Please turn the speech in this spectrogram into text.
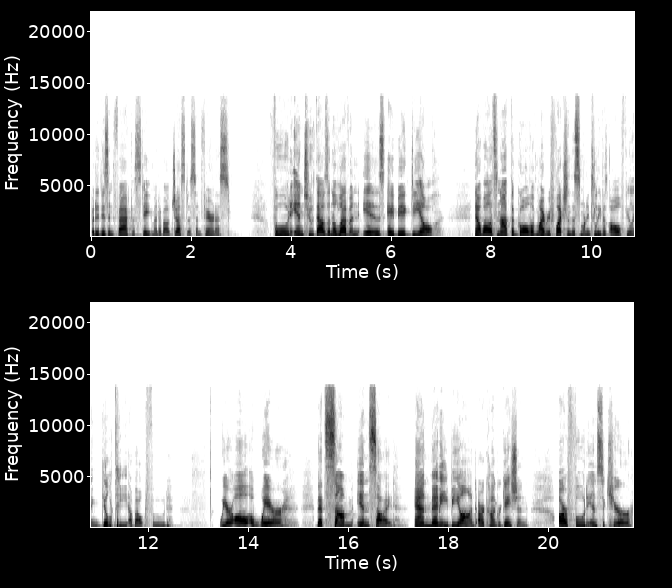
but it is in fact a statement about justice and fairness. Food in 2011 is a big deal. Now, while it's not the goal of my reflection this morning to leave us all feeling guilty about food, we are all aware that some inside and many beyond our congregation are food insecure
